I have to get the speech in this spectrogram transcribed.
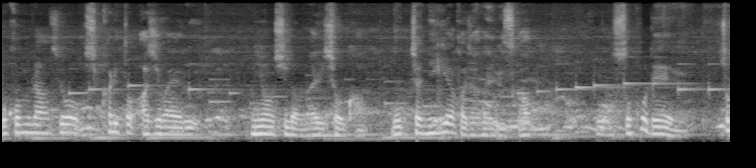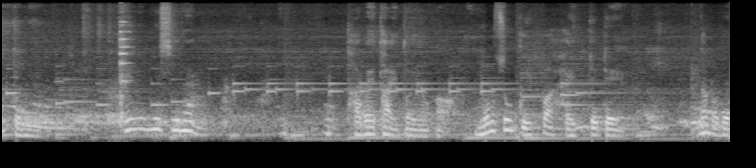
お米の味をしっかりと味わえる日本酒ではないでしょうか。めっちゃ賑やかじゃないですか。そこでちょっとねエビミスね食べたいというかものすごくいっぱい入っててなので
